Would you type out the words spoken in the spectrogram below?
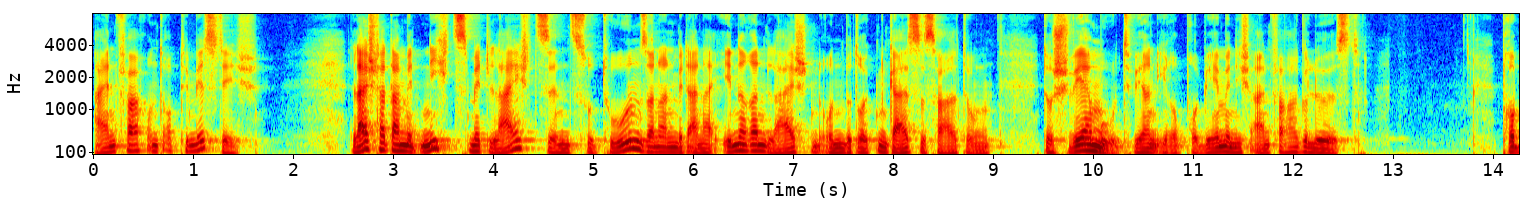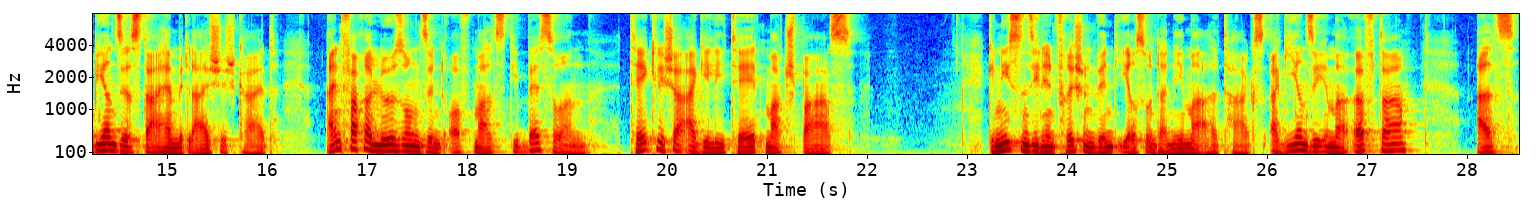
einfach und optimistisch. Leicht hat damit nichts mit Leichtsinn zu tun, sondern mit einer inneren, leichten, unbedrückten Geisteshaltung. Durch Schwermut wären Ihre Probleme nicht einfacher gelöst. Probieren Sie es daher mit Leichtigkeit. Einfache Lösungen sind oftmals die besseren. Tägliche Agilität macht Spaß. Genießen Sie den frischen Wind Ihres Unternehmeralltags. Agieren Sie immer öfter, als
